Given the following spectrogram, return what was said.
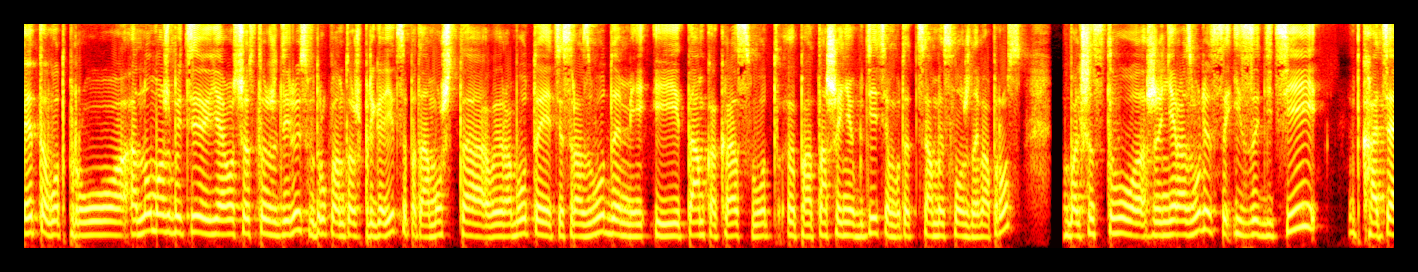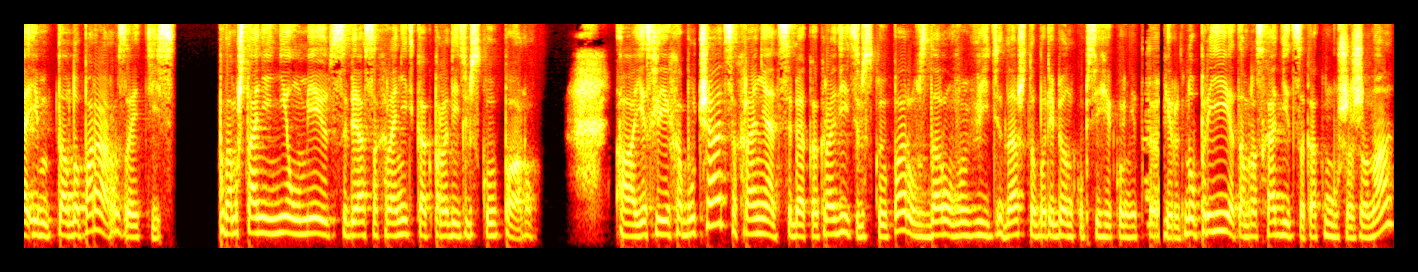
Это вот про... Ну, может быть, я вот сейчас тоже делюсь, вдруг вам тоже пригодится, потому что вы работаете с разводами, и там как раз вот по отношению к детям вот это самый сложный вопрос. Большинство же не разводятся из-за детей, хотя им давно пора разойтись, потому что они не умеют себя сохранить как родительскую пару. А если их обучать, сохранять себя как родительскую пару в здоровом виде, да, чтобы ребенку психику не травмировать, но при этом расходиться как муж и жена,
